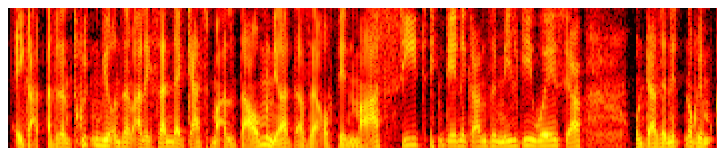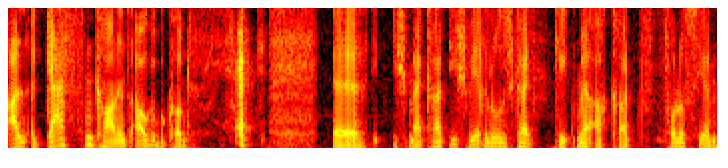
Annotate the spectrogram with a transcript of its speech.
egal. Also dann drücken wir unserem Alexander Gas mal alle Daumen, ja, dass er auch den Mars sieht in den ganzen Milky Ways, ja. Und dass er nicht noch im All Gastenkorn ins Auge bekommt. äh, ich merke gerade, die Schwerelosigkeit geht mir auch gerade voll aufs Hirn.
